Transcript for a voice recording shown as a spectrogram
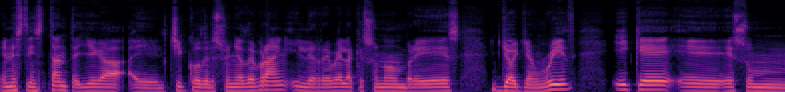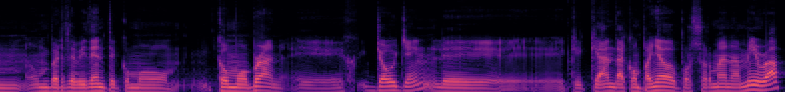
En este instante llega el chico del sueño de Bran y le revela que su nombre es Jojen Reed y que eh, es un, un, evidente como, como Bran. Eh, Jojen, le, que, que, anda acompañado por su hermana Mira,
